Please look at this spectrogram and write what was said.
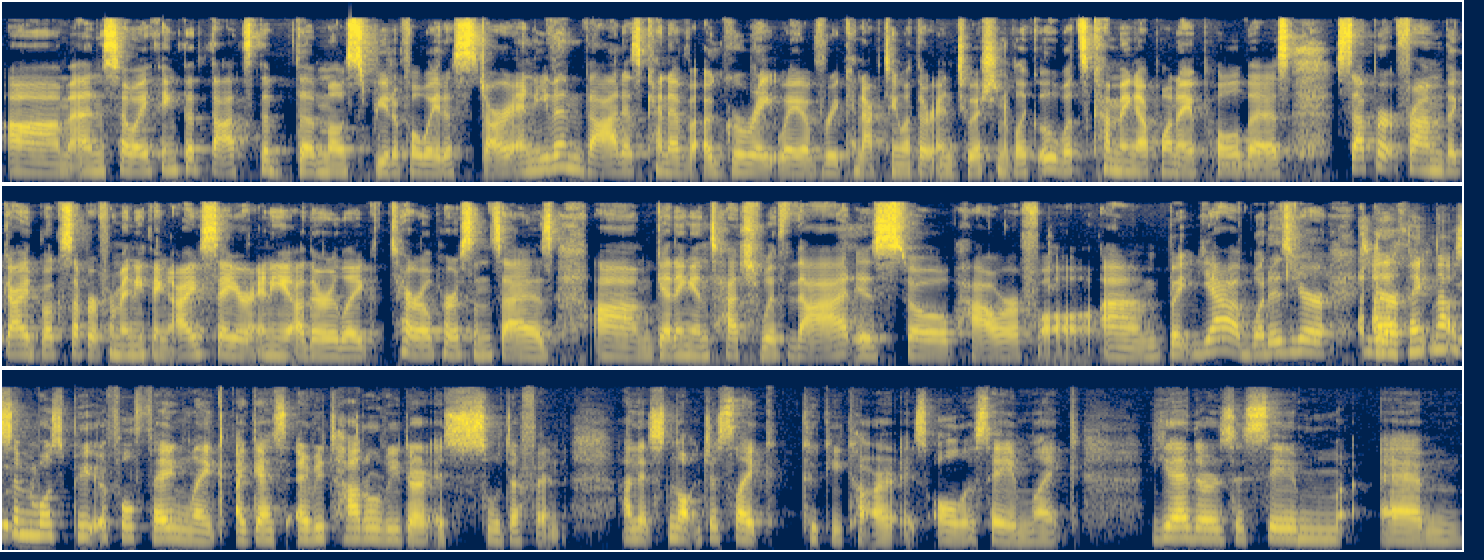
Um, and so I think that that's the the most beautiful way to start. And even that is kind of a great way of reconnecting with our intuition of like, oh, what's coming up when I pull this? Separate from the guidebook, separate from anything I say or any other like like tarot person says, um, getting in touch with that is so powerful. Um, but yeah, what is your, your? And I think that's the most beautiful thing. Like, I guess every tarot reader is so different, and it's not just like cookie cutter. It's all the same. Like, yeah, there's the same. Um,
